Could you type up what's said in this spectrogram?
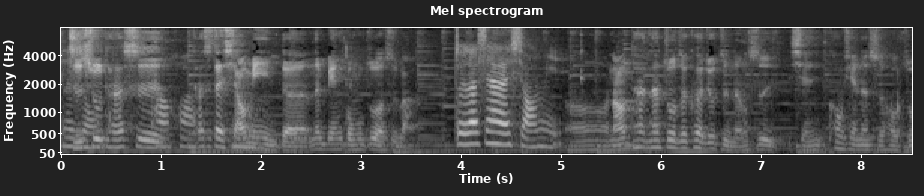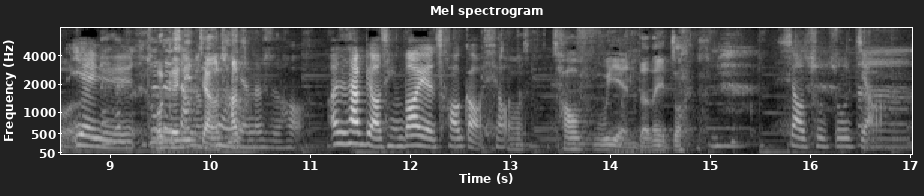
那植树。他是他是在小米的那边工作是吧？对，他现在在小米哦，然后他那做这课就只能是闲空闲的时候做了，业余，我跟你讲他空闲的时候，而且他表情包也超搞笑超的，超敷衍的那种，笑出猪脚。嗯，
